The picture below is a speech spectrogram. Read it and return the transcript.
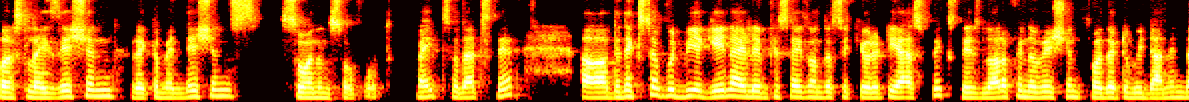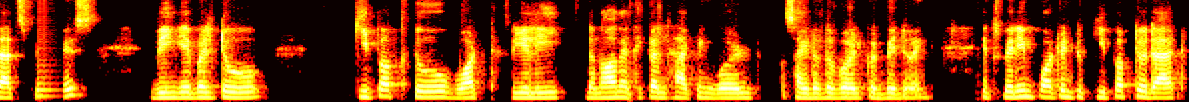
personalization, recommendations, so on and so forth. Right. So that's there. Uh, the next step would be again, I'll emphasize on the security aspects. There's a lot of innovation further to be done in that space, being able to keep up to what really the non-ethical hacking world side of the world could be doing. It's very important to keep up to that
